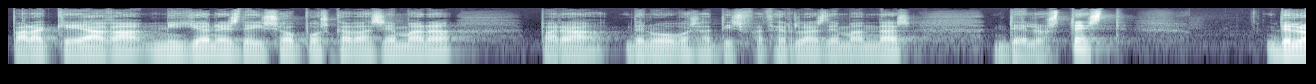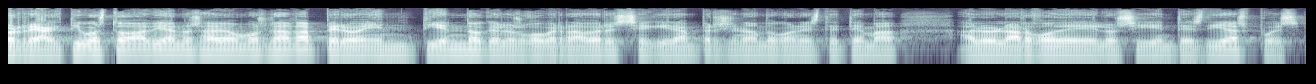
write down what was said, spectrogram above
para que haga millones de isopos cada semana para de nuevo satisfacer las demandas de los test. De los reactivos todavía no sabemos nada, pero entiendo que los gobernadores seguirán presionando con este tema a lo largo de los siguientes días, pues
